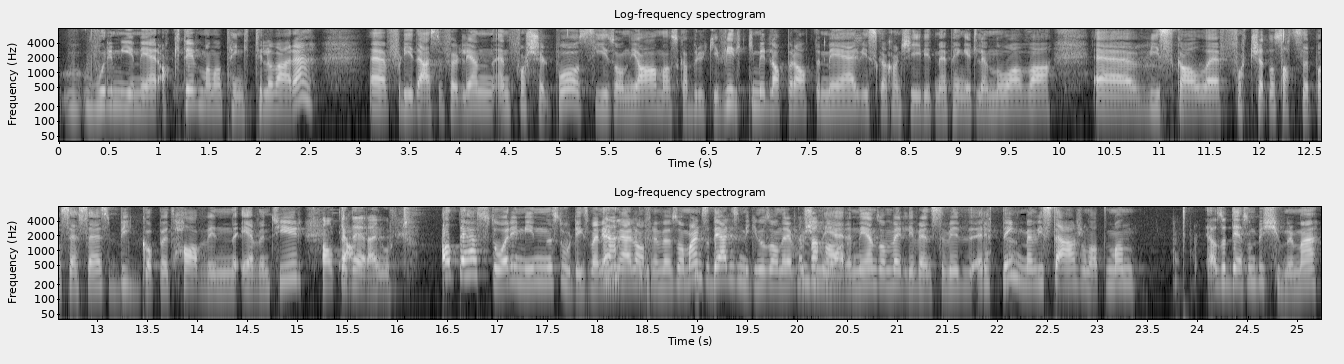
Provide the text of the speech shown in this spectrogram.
hvor mye mer aktiv man har tenkt til å være. Eh, fordi det er selvfølgelig en, en, forskjell på å si sånn ja, man skal bruke virkemiddelapparatet mer, vi skal kanskje gi litt mer penger til Enova, eh, vi skal eh, fortsette å satse på CCS, bygge opp et havvindeventyr. Alt det ja. dere har gjort. Alt det her står i min stortingsmelding ja. som jeg la frem ved sommeren. Så det er liksom ikke noe sånn revolusjonerende i en sånn veldig venstrevidd retning. Men hvis det er sånn at man altså Det som bekymrer meg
